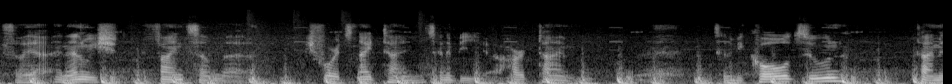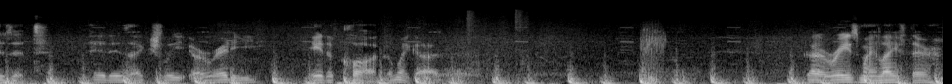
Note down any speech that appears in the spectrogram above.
So yeah, and then we should find some uh, before it's nighttime. It's gonna be a hard time. It's gonna be cold soon. What time is it? It is actually already 8 o'clock. Oh my god. Gotta raise my life there.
